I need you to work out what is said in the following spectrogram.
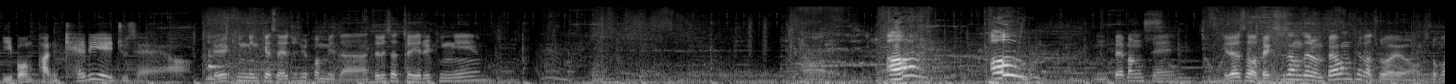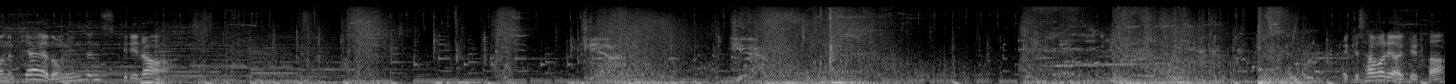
이번 판 carry해 주세요. 이렐킹님께서 해주실 겁니다. 들으셨죠, 이렐킹님? 어. 아! 아우! 음, 뼈방패. 이래서 벡스 상대로는 뼈방패가 좋아요. 저거는 피하기가 너무 힘든 스킬이라. 이렇게 사거리가 길까?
